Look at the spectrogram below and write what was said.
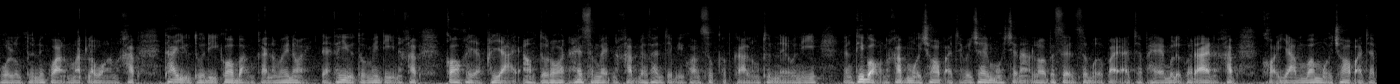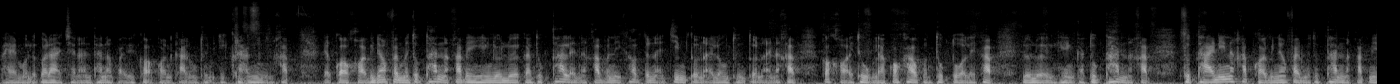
ควรลงทุนด้วยความระมัดระวังนะครับถ้าอยู่ตัวดีก็บังกันเอาไว้หน่อย แต่ถ้าอยู่ตัวไม่ดีนะครับก็ขยับขยายเอาตัวรอดให้สำเร็จนะครับแล้วท่านจะมีความสุขกับการลงทุนในวันนี้ อย่างที่บอกนะครับมวยชอบอาจจะไม่ใช่มวยชนะร้อยเปอร์เซ็นต์เสมอไปอาจจะแพ้หมดเลยก็ได้นะครับขอย้ำว่ามวยชอบอาจจะแพ้หมดเลยก็ได้ฉะนั้นท่านเอาไปวิเคราะห์ก่อนการลงทุนอีกครั้งหนึ่งครับแล้วก็ขอพี่น้องแฟนมวยทุกท่านนะครับเฮงๆรวยๆกันทุกท่านเลยนะครับวันนี้เข้าตัวไหนจิ้มตัวไหนลงทุนตัวไหนนะครับก็ขอให้ถูกแล้วก็เข้ากันทุกตัวเลยครับรวยๆเฮงกับทุกท่านนะครับสุดท้ายนี้นะครับขอให้พี่น้องแฟนมวยทุกท่านนะครับมี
